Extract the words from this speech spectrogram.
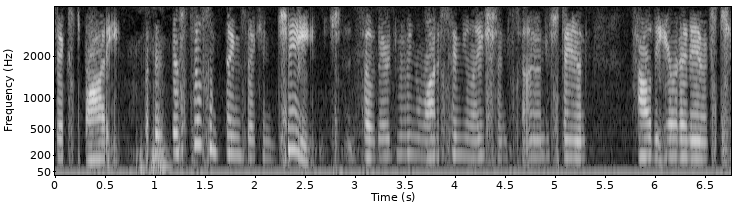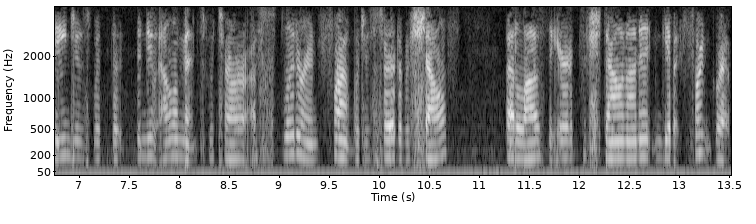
fixed body. But there, mm-hmm. there's still some things they can change. And so they're doing a lot of simulations to understand how the aerodynamics changes with the, the new elements, which are a splitter in front, which is sort of a shelf that allows the air to push down on it and give it front grip.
